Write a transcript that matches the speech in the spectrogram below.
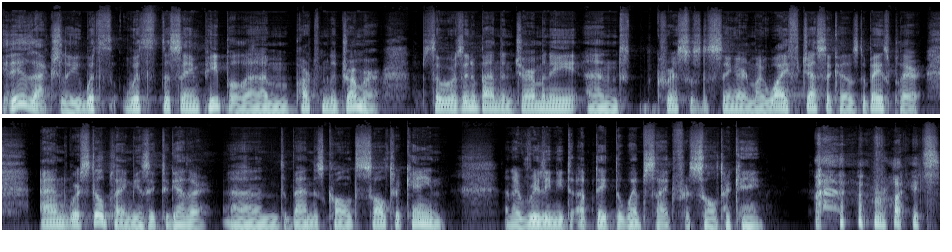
It is actually with with the same people, um, apart from the drummer. So I was in a band in Germany, and Chris was the singer, and my wife Jessica is the bass player, and we're still playing music together. And the band is called Salter Kane, and I really need to update the website for Salter Kane. right.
